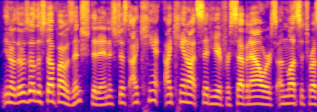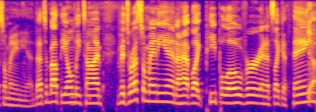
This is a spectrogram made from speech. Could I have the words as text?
you know, those other stuff I was interested in. It's just I can't I cannot sit here for seven hours unless it's WrestleMania. That's about the only time. If it's WrestleMania and I have like people over and it's like a thing, Yeah.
